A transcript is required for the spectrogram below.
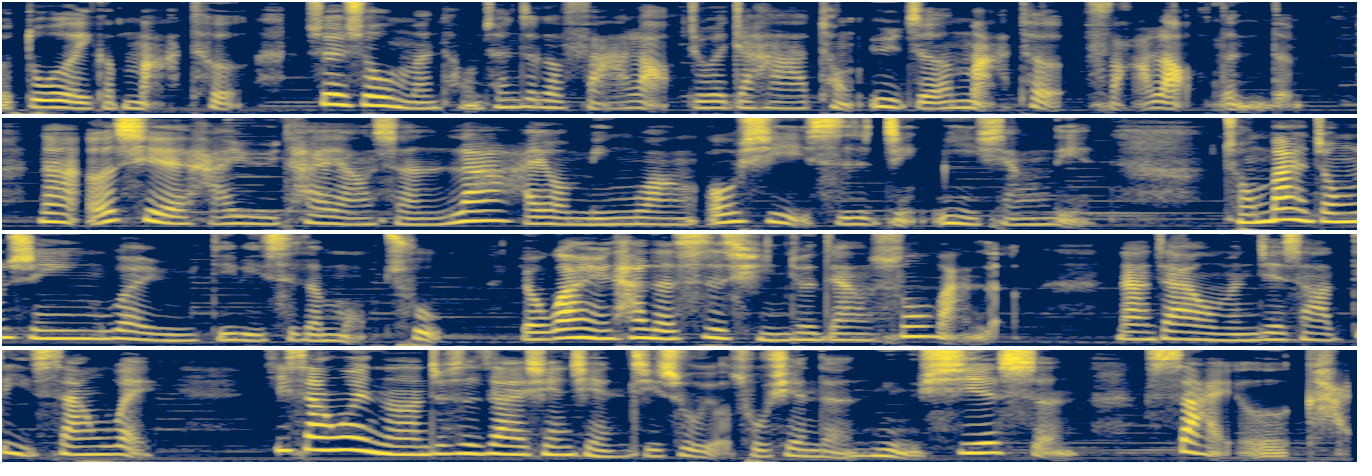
又多了一个马特，所以说我们统称这个法老就会叫他统御者马特、法老等等。那而且还与太阳神拉还有冥王欧西里斯紧密相连，崇拜中心位于底比斯的某处。有关于他的事情就这样说完了。那在我们介绍第三位，第三位呢，就是在先前记述有出现的女蝎神塞尔凯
